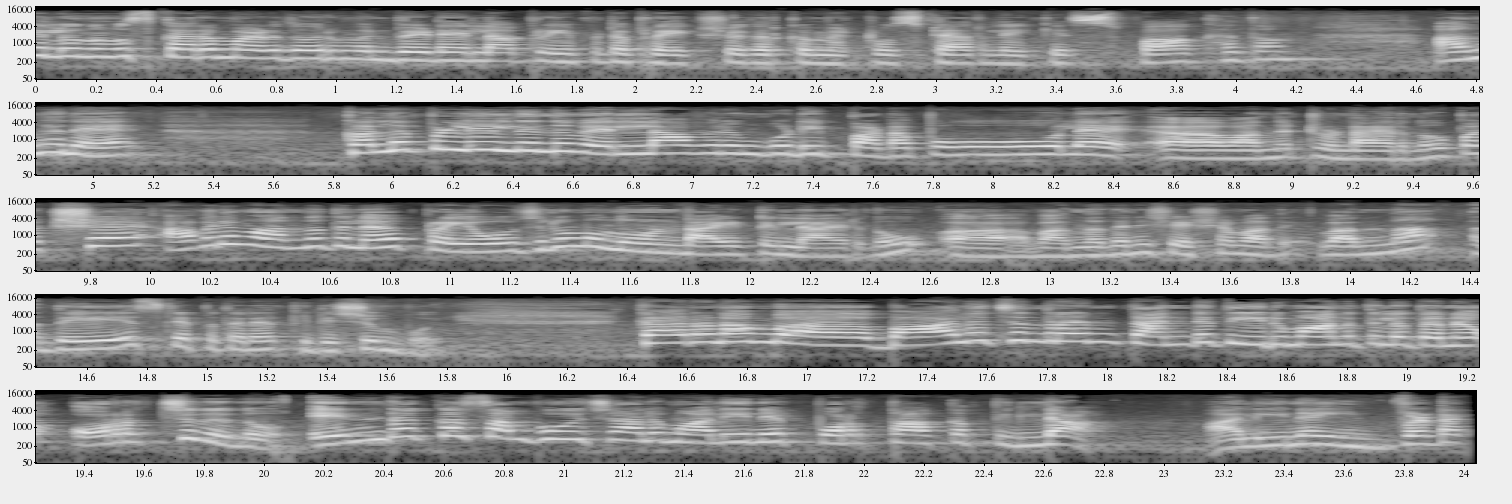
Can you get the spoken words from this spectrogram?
ഹലോ നമസ്കാരം. മഴതോറും മുൻപേടെ എല്ലാ പ്രിയപ്പെട്ട പ്രേക്ഷകർക്കും മെട്രോ സ്റ്റാറിലേക്ക് സ്വാഗതം. അങ്ങനെ കൊല്ലപ്പള്ളിയിൽ നിന്നും എല്ലാവരും കൂടി പട പോലെ വന്നിട്ടുണ്ടായിരുന്നു. പക്ഷേ അവർ വന്നതിൽ പ്രയോജനമൊന്നും ഉണ്ടായിട്ടില്ലായിരുന്നു. വന്നതിന് ശേഷം അതെ വന്ന അതേ സ്റ്റെപ്പ് തന്നെ തിരിച്ചും പോയി. കാരണം ബാലചന്ദ്രൻ തന്റെ തീരുമാനത്തിൽ തന്നെ ഉറച്ചു നിന്നു. എന്തൊക്കെ സംഭവിച്ചാലും അലീനെ പുറത്താക്കത്തില്ല. അലീന ഇവിടെ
